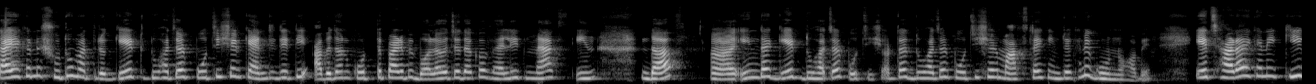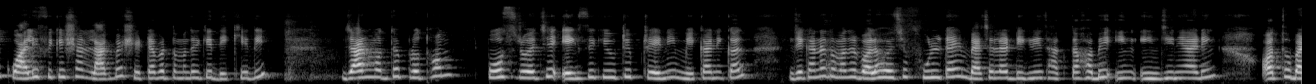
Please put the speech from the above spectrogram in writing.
তাই এখানে শুধুমাত্র গেট দু হাজার পঁচিশের ক্যান্ডিডেটই আবেদন করতে পারবে বলা হয়েছে, দেখো valid max in the in the GATE দু হাজার পঁচিশ। অর্থাৎ দু হাজার পঁচিশের মার্কসটাই কিন্তু এখানে গণ্য হবে। এছাড়া এখানে কি কোয়ালিফিকেশান লাগবে সেটা আবার তোমাদেরকে দেখিয়ে দিই। যার মধ্যে প্রথম পোস্ট রয়েছে এক্সিকিউটিভ ট্রেনিং মেকানিক্যাল, যেখানে তোমাদের বলা হয়েছে ফুল টাইম ব্যাচেলার ডিগ্রি থাকতে হবে ইন ইঞ্জিনিয়ারিং অথবা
